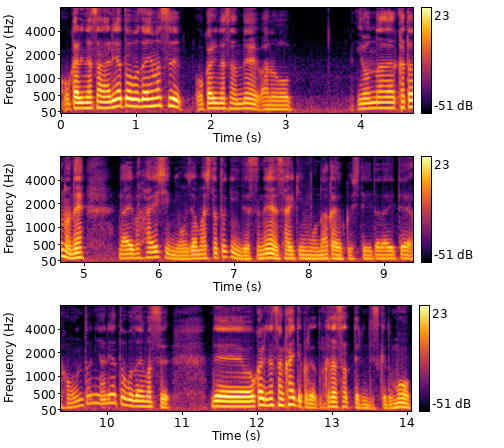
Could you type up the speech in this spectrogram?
オカリナさんありがとうございます。オカリナさんね、あの、いろんな方のね、ライブ配信にお邪魔した時にですね、最近も仲良くしていただいて、本当にありがとうございます。で、オカリナさん書いてくださってるんですけども、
